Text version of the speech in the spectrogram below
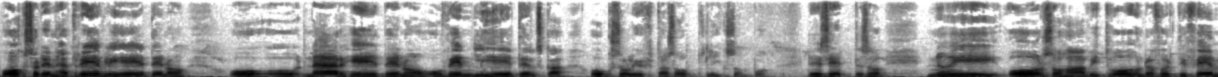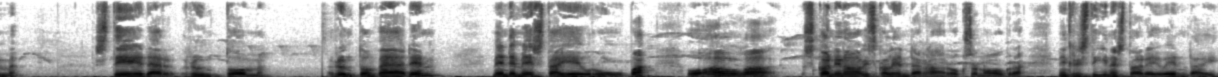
Och också den här trevligheten och, och, och närheten och, och vänligheten ska också lyftas upp liksom på det sättet. Så nu i år så har vi 245 städer runt om, runt om världen, men det mesta i Europa. Och alla skandinaviska länder har också några, men Kristinestad är ju enda i,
